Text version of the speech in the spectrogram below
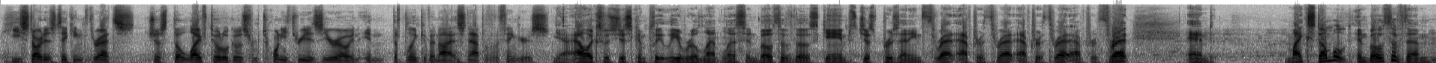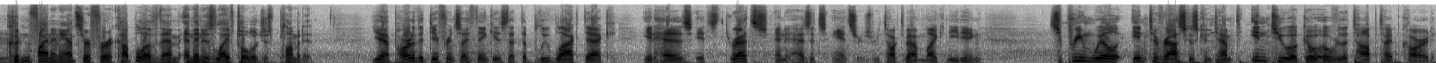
he started sticking threats, just the life total goes from 23 to 0 in, in the blink of an eye, a snap of a fingers. Yeah, Alex was just completely relentless in both of those games, just presenting threat after threat after threat after threat. And Mike stumbled in both of them, Mhm. couldn't find an answer for a couple of them, and then his life total just plummeted. Yeah, part of the difference I think is that the blue black deck it has its threats and it has its answers. We talked about Mike needing Supreme Will into Vraska's Contempt into a go over the top type card.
